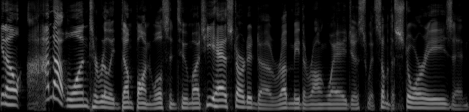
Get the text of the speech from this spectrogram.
you know, I'm not one to really dump on Wilson too much. He has started to rub me the wrong way just with some of the stories and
